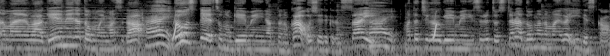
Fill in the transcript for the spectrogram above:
名前は芸名だと思いますがはい。どうしてその芸名になったのか教えてください、はい。また違う芸名にするとしたらどんな名前がいいですか？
